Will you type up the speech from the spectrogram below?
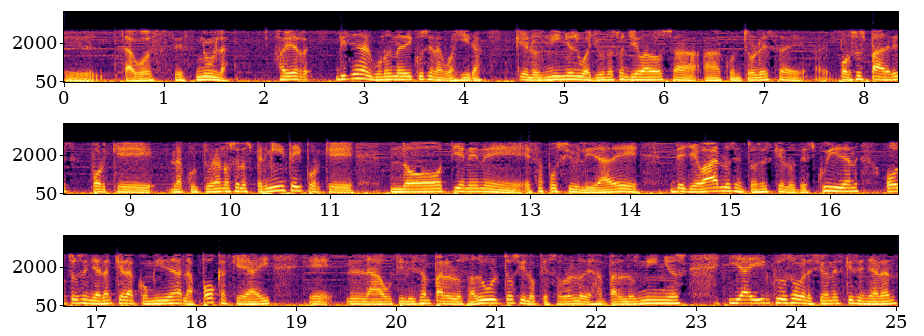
eh, la voz es nula Javier, dicen algunos médicos en La Guajira que los niños guayunos son llevados a, controles eh, por sus padres porque la cultura no se los permite y porque no tienen eh, esa posibilidad de, de llevarlos, entonces que los descuidan. Otros señalan que la comida, la poca que hay, eh, la utilizan para los adultos y lo que sobra lo dejan para los niños. Y hay incluso versiones que señalan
